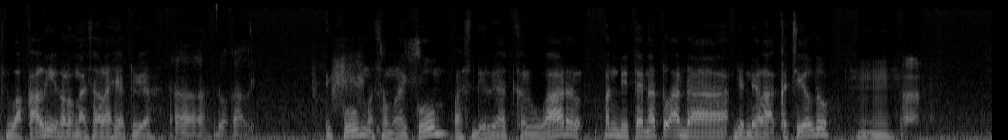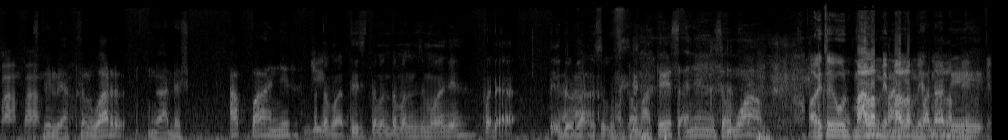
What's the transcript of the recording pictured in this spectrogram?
dua kali kalau nggak salah ya tuh ya. Ah, dua kali. Assalamualaikum, assalamualaikum. Pas dilihat keluar, kan di tenda tuh ada jendela kecil tuh. Mhm. Paham paham. Pas dilihat keluar nggak ada apa anjir. Otomatis teman-teman semuanya pada tidur Nah, langsung. Otomatis anjing semua Oh itu malam ya malam ya malam di ya.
